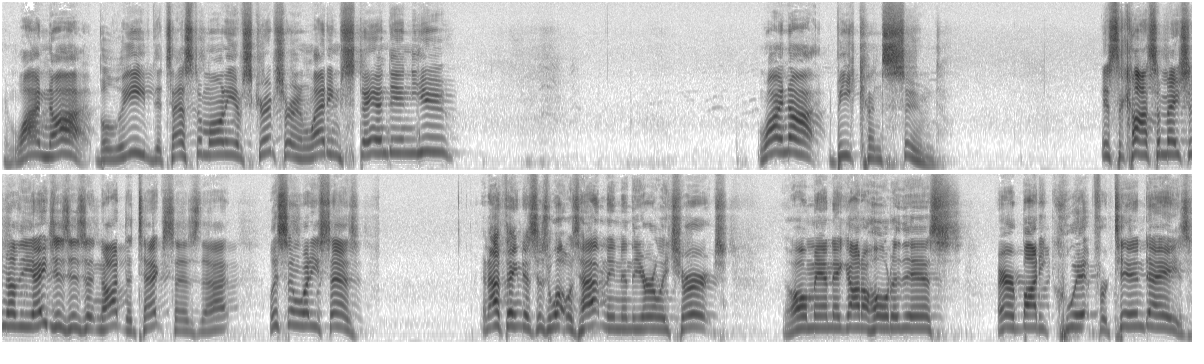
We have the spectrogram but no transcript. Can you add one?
And why not believe the testimony of scripture and let him stand in you? Why not be consumed? It's the consummation of the ages, is it not? The text says that. Listen to what he says. And I think this is what was happening in the early church. Oh man, they got a hold of this. Everybody quit for 10 days.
